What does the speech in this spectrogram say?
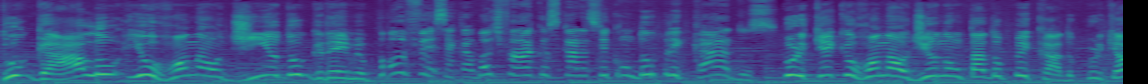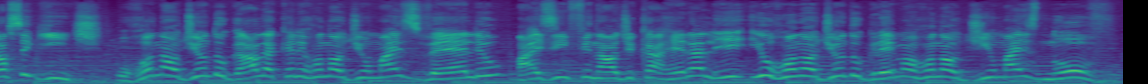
do Galo e o Ronaldinho do Grêmio. Pô, Fê, você acabou de falar que os caras ficam duplicados. Por que, que o Ronaldinho não tá duplicado? Porque é o seguinte, seguinte: o Ronaldinho do Galo é aquele Ronaldinho mais velho, mais em final de carreira ali, e o Ronaldinho do Grêmio é o Ronaldinho mais novo.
